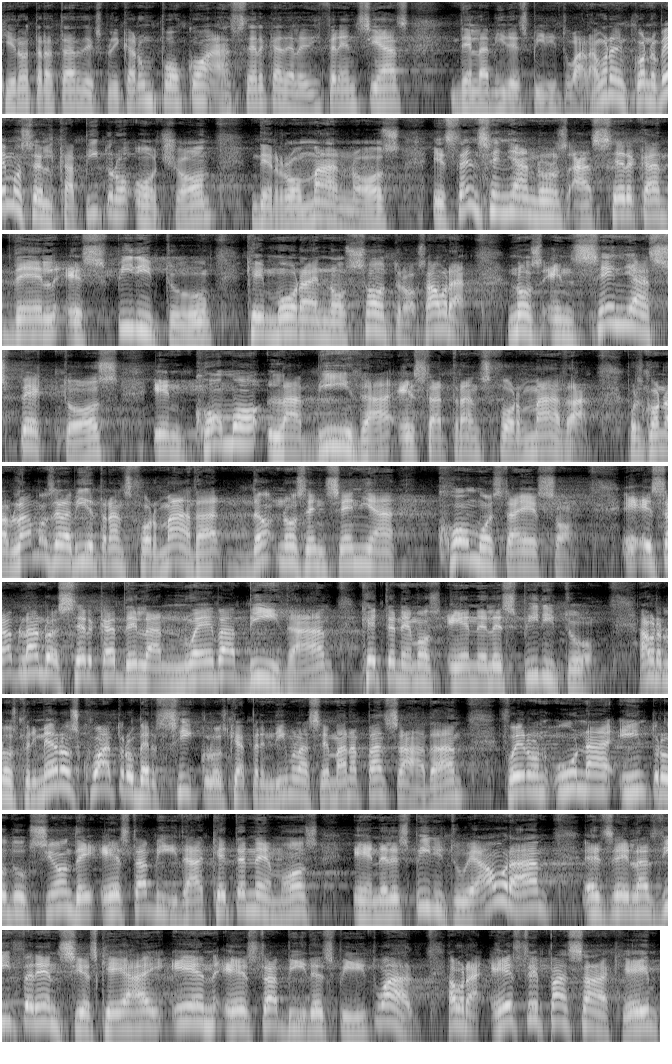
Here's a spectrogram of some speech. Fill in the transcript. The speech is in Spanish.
quiero tratar de explicar un poco acerca de las diferencias de la vida espiritual. Ahora, cuando vemos el capítulo 8 de Romanos, está enseñándonos acerca del espíritu que mora en nosotros. Ahora, nos enseña aspectos en cómo la vida está transformada. Pues cuando hablamos de la vida transformada, nos enseña cómo está eso. Eh, está hablando acerca de la nueva vida que tenemos en el Espíritu. Ahora, los primeros cuatro versículos que aprendimos la semana pasada fueron una introducción de esta vida que tenemos en el Espíritu. Y ahora, es de las diferencias que hay en esta vida espiritual. Ahora, este pasaje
